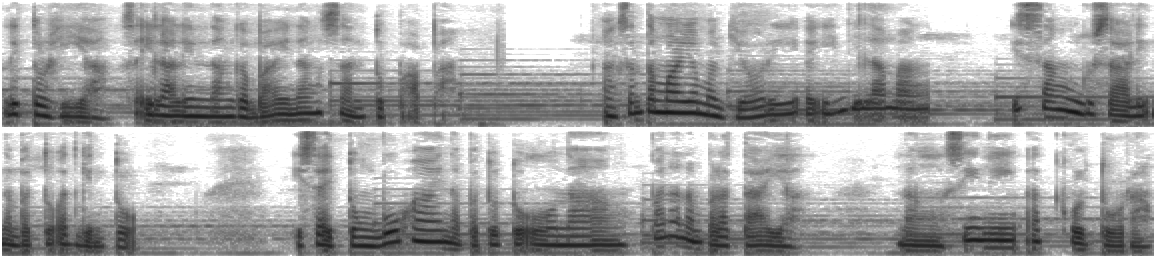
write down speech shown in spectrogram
liturhiya sa ilalim ng gabay ng Santo Papa. Ang Santa Maria Maggiore ay hindi lamang isang gusali na bato at ginto. Isa itong buhay na patutuo ng pananampalataya, ng sining at kultura.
